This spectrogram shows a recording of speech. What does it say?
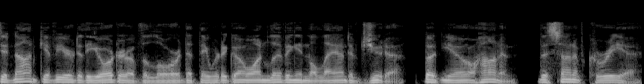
did not give ear to the order of the Lord that they were to go on living in the land of Judah, but Johanan, the son of Kareah,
